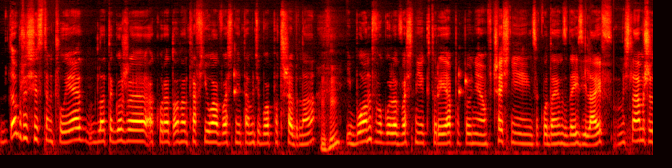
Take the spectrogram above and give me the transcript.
dobrze się z tym czuję, dlatego że akurat ona trafiła właśnie tam, gdzie była potrzebna Mhm. i błąd w ogóle właśnie, który ja popełniałam wcześniej, zakładając Daisy Life, myślałam, że,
